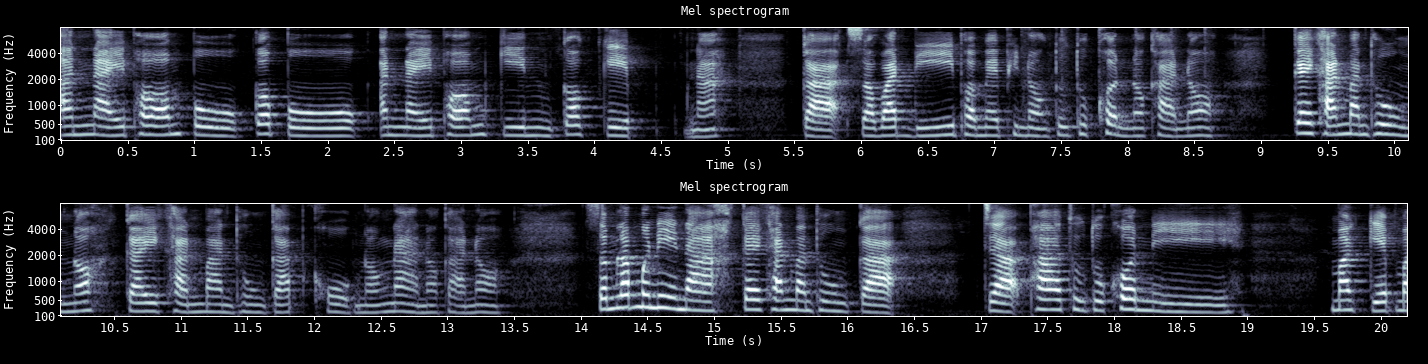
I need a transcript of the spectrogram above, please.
อันไหนพร้อมปลูกก็ปลูก อันไหนพร้อมกินก็เก็บนะกะสวัสดีพ่อแม่พี่น้องทุกๆ คนเนาะค่ะเนาะไก่ขันบันทุงเนาะไก่ขันบันทุงกับโคกน้องหน้าเนาะค่ะเนาะสำหรับมื้อนี้นะไก่ขันบันทุงกะจะพาทุกๆคนนี่มาเก็บเม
